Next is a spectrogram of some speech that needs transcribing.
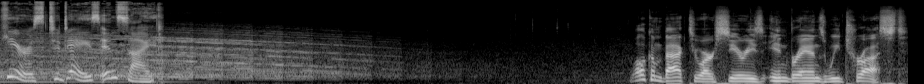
Here's today's insight. Welcome back to our series In Brands We Trust,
